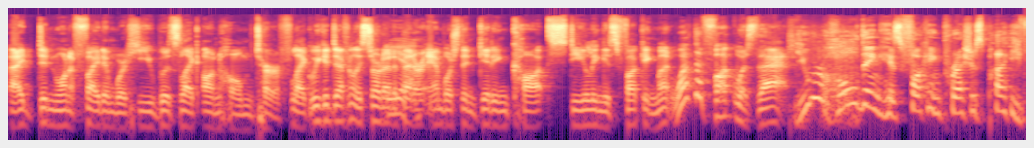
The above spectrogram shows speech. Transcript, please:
I didn't want to fight him where he was like on home turf. Like we could definitely sort out a Yeah. better ambush than getting caught stealing his fucking money. What the fuck was that? You were holding his fucking precious pipe.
